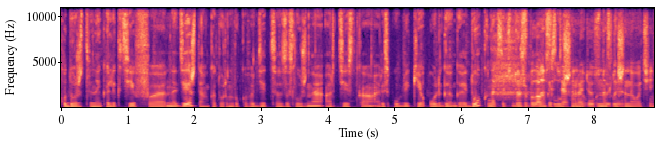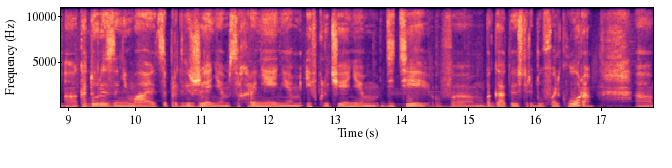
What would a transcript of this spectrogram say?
художественный коллектив э, «Надежда», которым руководит заслуженная артистка республики Ольга Гайдук. Она, кстати, тоже была в гостях радиостудии. Наслышаны очень. а, который занимается продвижением, сохранением и включением детей в богатую среду фольклора. А,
